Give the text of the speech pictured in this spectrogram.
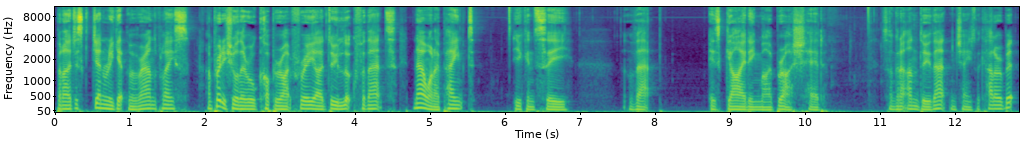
but I just generally get them around the place. I'm pretty sure they're all copyright free. I do look for that. Now when I paint, you can see that is guiding my brush head. So I'm going to undo that and change the color a bit.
